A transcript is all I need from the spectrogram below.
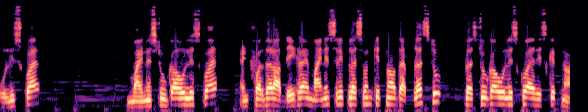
होल स्क्वायर माइनस टू का होल स्क्वायर एंड फर्दर आप देख रहे हैं माइनस थ्री प्लस वन कितना होता है? प्लस टू प्लस टू का होल स्क्वायर इस कितना?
